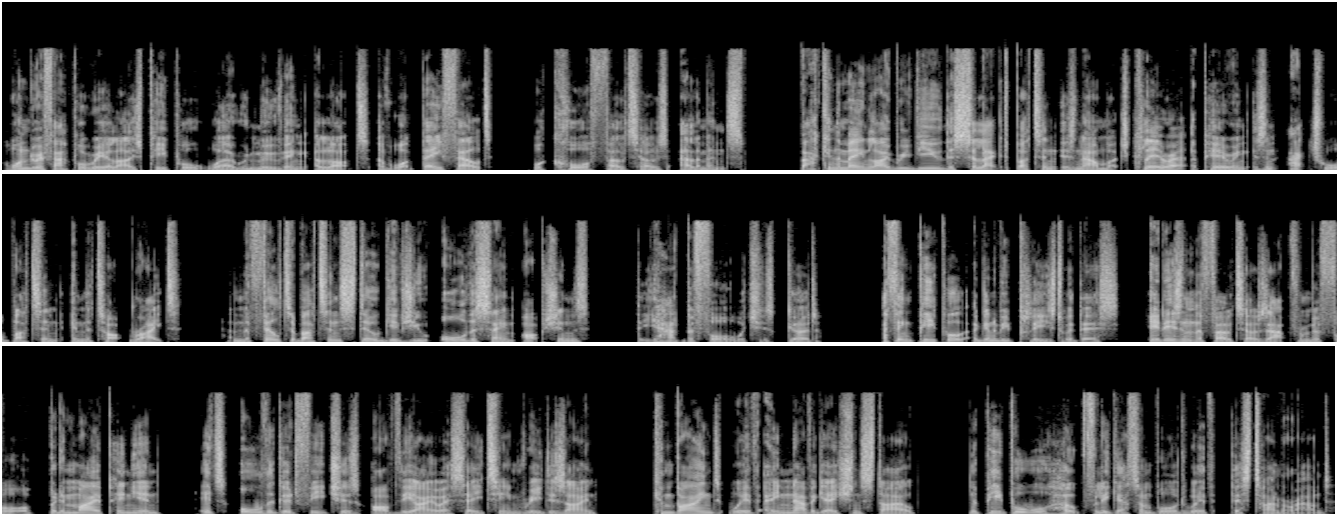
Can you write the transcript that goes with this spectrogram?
I wonder if Apple realized people were removing a lot of what they felt were core Photos elements. Back in the main library view, the select button is now much clearer, appearing as an actual button in the top right. And the filter button still gives you all the same options that you had before, which is good. I think people are going to be pleased with this. It isn't the Photos app from before, but in my opinion, it's all the good features of the iOS 18 redesign combined with a navigation style that people will hopefully get on board with this time around.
